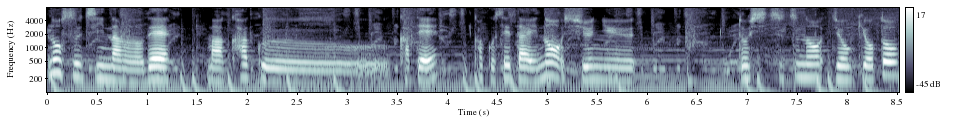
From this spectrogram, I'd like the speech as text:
の数値になるので、まあ、各家庭各世帯の収入と支出の状況と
